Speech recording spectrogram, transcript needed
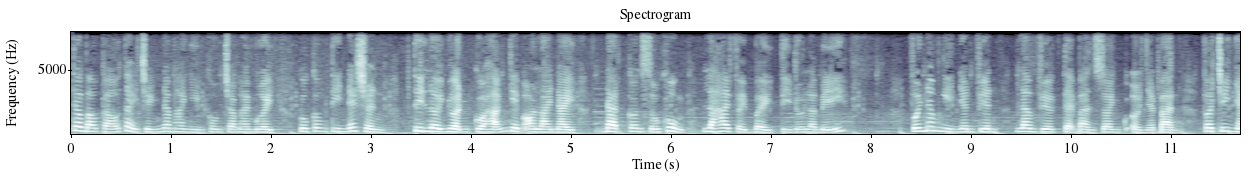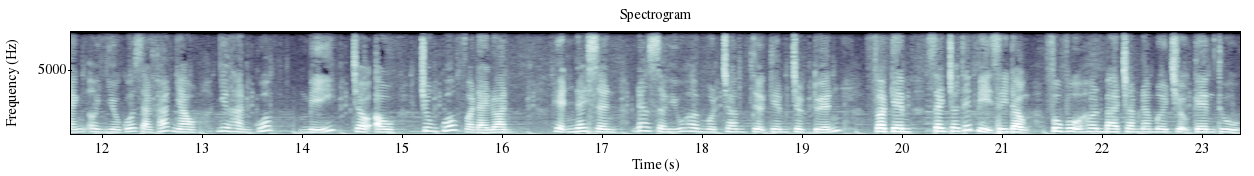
Theo báo cáo tài chính năm 2020 của công ty Nation, thì lợi nhuận của hãng game online này đạt con số khủng là 2,7 tỷ đô la Mỹ. Với 5.000 nhân viên làm việc tại bản doanh ở Nhật Bản và chi nhánh ở nhiều quốc gia khác nhau như Hàn Quốc, Mỹ, châu Âu, Trung Quốc và Đài Loan, hiện Nation đang sở hữu hơn 100 tựa game trực tuyến và game dành cho thiết bị di động, phục vụ hơn 350 triệu game thủ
